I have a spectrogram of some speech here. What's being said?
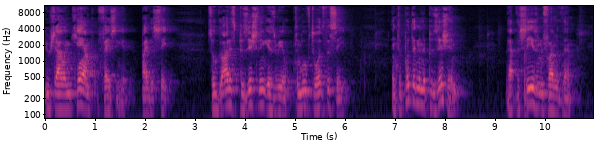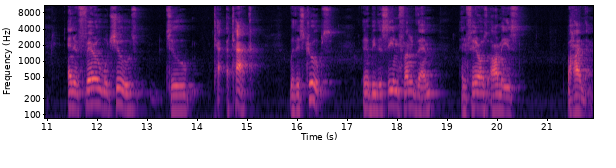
you shall encamp facing it by the sea. So God is positioning Israel to move towards the sea and to put them in a position that the sea is in front of them. And if Pharaoh will choose to ta- attack with his troops, it'll be the sea in front of them and Pharaoh's armies behind them.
